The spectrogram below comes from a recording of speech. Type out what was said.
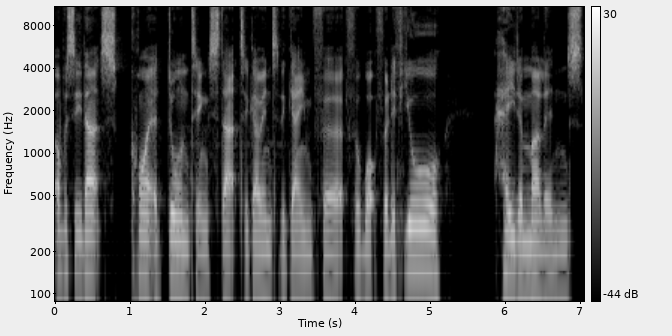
obviously that's quite a daunting stat to go into the game for, for Watford. If you're Hayden Mullins,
